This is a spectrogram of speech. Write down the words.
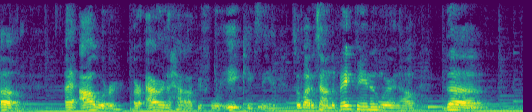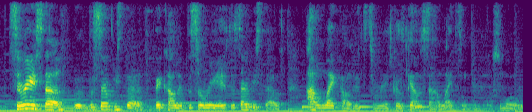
um, an hour or hour and a half before it kicks in. So by the time the vape pen is wearing off, the syringe stuff, the, the syrupy stuff, they call it the syringe, the syrupy stuff. I don't like calling it the syringe because it kind of sounds like some, some old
